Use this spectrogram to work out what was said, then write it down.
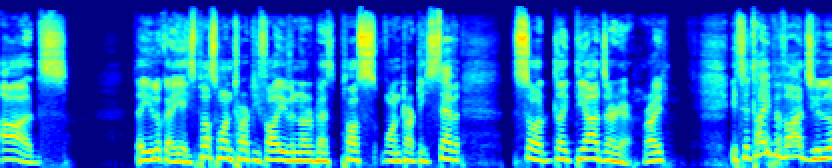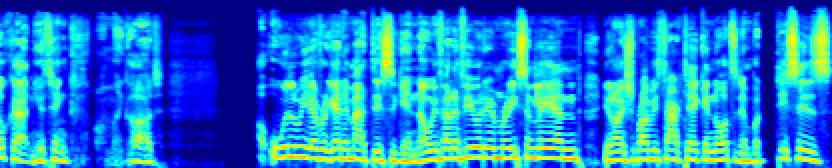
odds that you look at. Yeah, he's plus 135 in another place, plus 137. So like the odds are there, right? It's the type of odds you look at and you think, oh my god, will we ever get him at this again? Now we've had a few of them recently, and you know I should probably start taking notes of them. But this is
